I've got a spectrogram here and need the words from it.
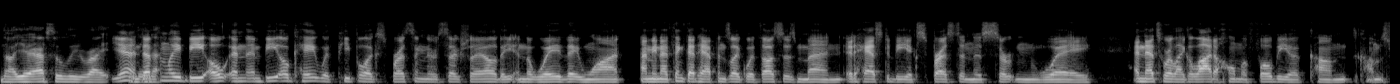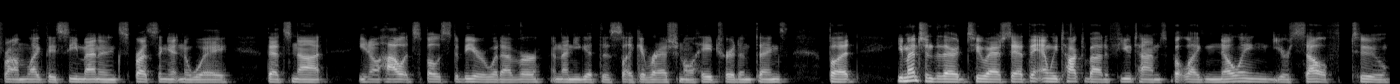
No, you're absolutely right. Yeah, and definitely I, be oh and then be okay with people expressing their sexuality in the way they want. I mean, I think that happens like with us as men. It has to be expressed in this certain way and that's where like a lot of homophobia comes comes from like they see men and expressing it in a way that's not you know how it's supposed to be or whatever and then you get this like irrational hatred and things but you mentioned there too ashley i think and we talked about it a few times but like knowing yourself too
